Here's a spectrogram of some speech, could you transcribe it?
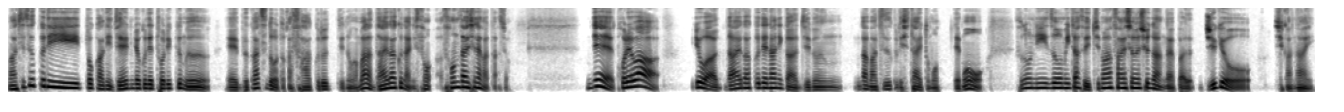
街づくりとかに全力で取り組む、えー、部活動とかサークルっていうのがまだ大学内に存在しなかったんですよ。で、これは、要は大学で何か自分が街づくりしたいと思っても、そのニーズを満たす一番最初の手段がやっぱ授業しかない。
